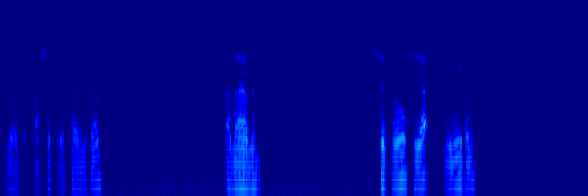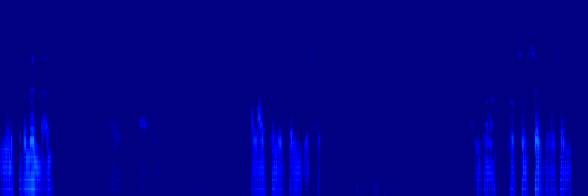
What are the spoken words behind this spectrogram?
It's a little bit faster for the trains then. And then signals, yep, we need them. You're gonna put them in then. I like to live dangerously. Uh, you're gonna have to put some signals in.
